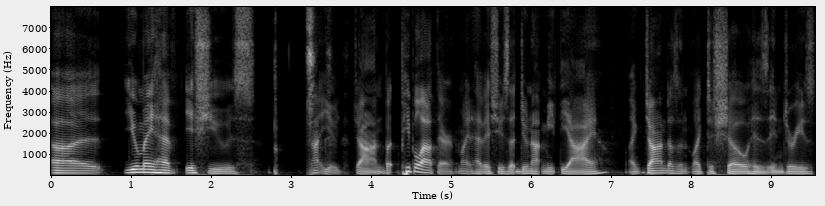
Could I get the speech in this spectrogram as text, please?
uh, you may have issues, not you, John, but people out there might have issues that do not meet the eye. Like John doesn't like to show his injuries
